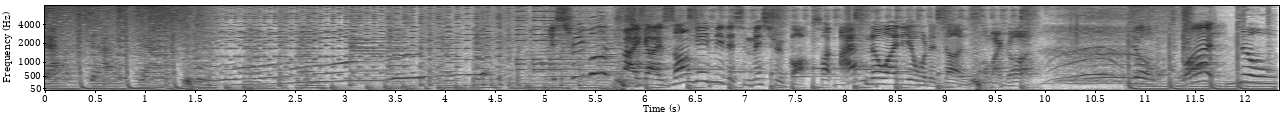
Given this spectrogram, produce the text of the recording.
Down, down, down. Mystery box? All right, guys, Zhong gave me this mystery box, but I have no idea what it does. Oh my God. Yo, what? No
